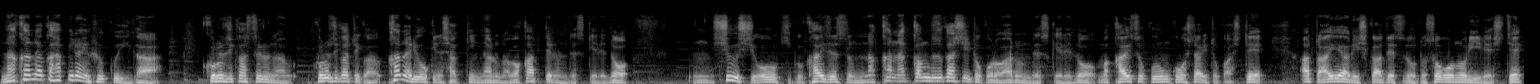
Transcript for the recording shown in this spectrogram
なかなかハピライン福井が黒字化するのは、黒字化というかかなり大きな借金になるのは分かってるんですけれど、うん、収支大きく改善するのなかなか難しいところあるんですけれど、まあ、快速運行したりとかして、あと IR 石川鉄道と相互乗り入れして、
